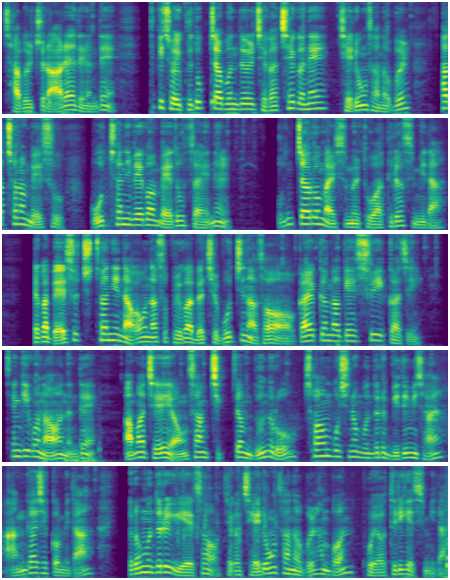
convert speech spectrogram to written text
잡을 줄 알아야 되는데 특히 저희 구독자분들 제가 최근에 재룡산업을 4,000원 매수, 5,200원 매도 사인을 문자로 말씀을 도와드렸습니다. 제가 매수 추천이 나가고 나서 불과 며칠 못 지나서 깔끔하게 수익까지 챙기고 나왔는데 아마 제 영상 직접 눈으로 처음 보시는 분들은 믿음이 잘 안 가실 겁니다. 그런 분들을 위해서 제가 재룡산업을 한번 보여드리겠습니다.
